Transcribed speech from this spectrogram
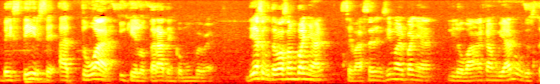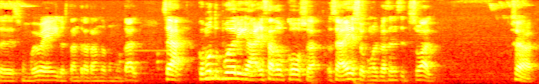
vestirse, actuar y que lo traten como un bebé. Dígase que usted va a usar un pañal, se va a hacer encima del pañal y lo van a cambiar porque usted es un bebé y lo están tratando como tal. O sea, ¿cómo tú puedes ligar esas dos cosas? O sea, eso con el placer sexual. O sea,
